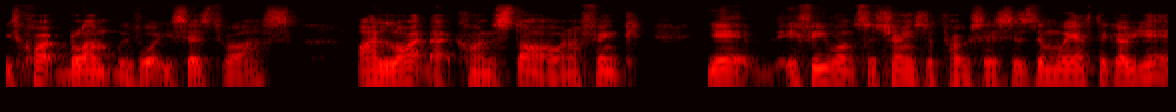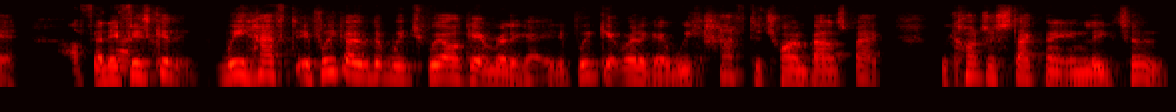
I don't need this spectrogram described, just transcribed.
He's quite blunt with what he says to us. I like that kind of style, and I think, yeah, if he wants to change the processes, then we have to go, yeah. I think And if that- he's good, we have to. If we go, that which we are getting relegated. If we get relegated, we have to try and bounce back. We can't just stagnate in League Two.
